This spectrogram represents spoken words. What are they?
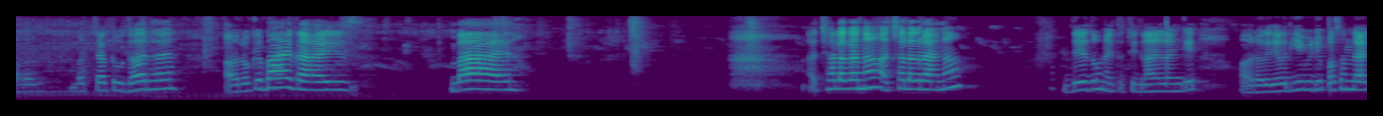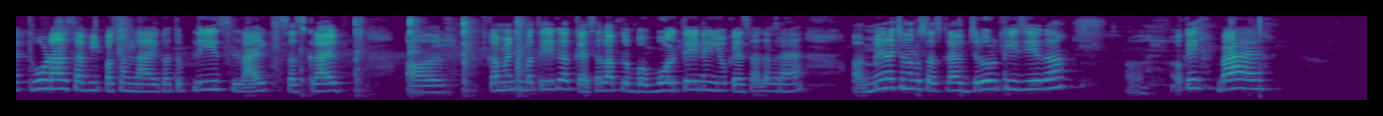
और बच्चा तो उधर है। और ओके बाय गाइस बाय अच्छा लगा ना? अच्छा लग रहा है ना? दे दो, नहीं तो चिल्लाने लगेंगे। और अगर ये वीडियो पसंद आए, थोड़ा सा भी पसंद आएगा तो प्लीज़ लाइक सब्सक्राइब और कमेंट में बताइएगा कैसा आप लोग बोलते ही नहीं हो, कैसा लग रहा है। और मेरे चैनल को सब्सक्राइब ज़रूर कीजिएगा। Okay bye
